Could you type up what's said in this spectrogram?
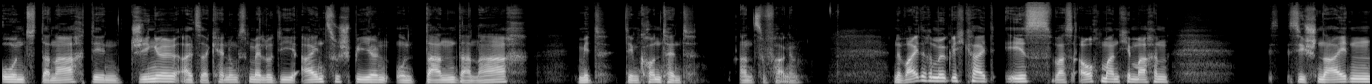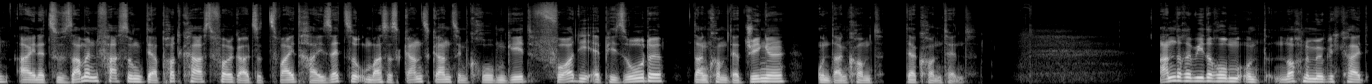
und danach den Jingle als Erkennungsmelodie einzuspielen und dann danach mit dem Content anzufangen. Eine weitere Möglichkeit ist, was auch manche machen, Sie schneiden eine Zusammenfassung der Podcast-Folge, also zwei, drei Sätze, um was es ganz, ganz im Groben geht, vor die Episode, dann kommt der Jingle und dann kommt der Content. Andere wiederum und noch eine Möglichkeit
